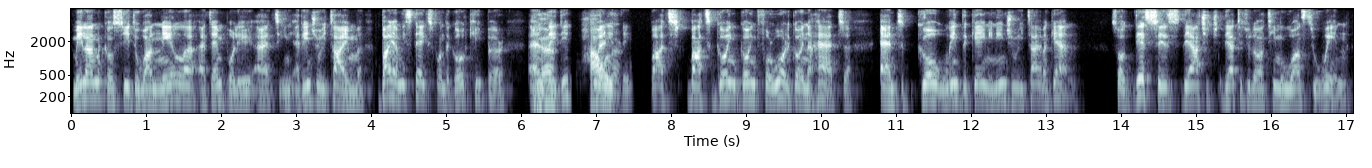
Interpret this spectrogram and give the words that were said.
Milan conceded one 0 at Empoli at in, at injury time by a mistakes from the goalkeeper, and yeah. they did do anything. But but going going forward, going ahead, and go win the game in injury time again. So this is the attitude, the attitude of a team who wants to win,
